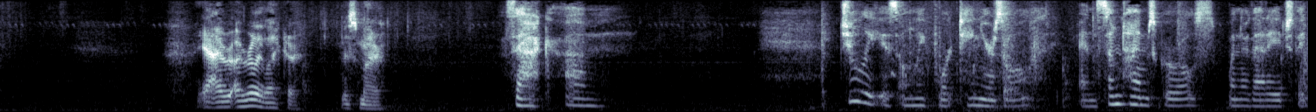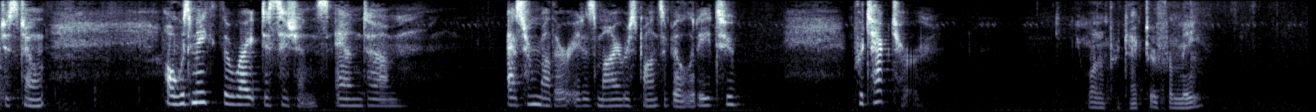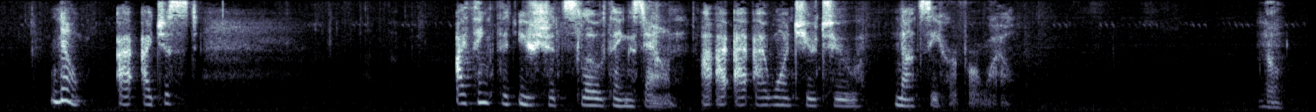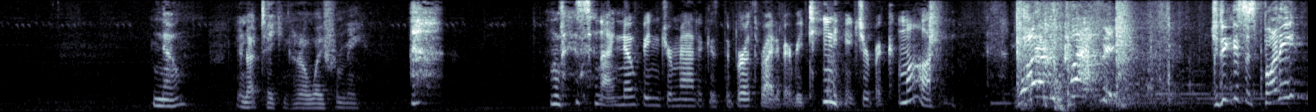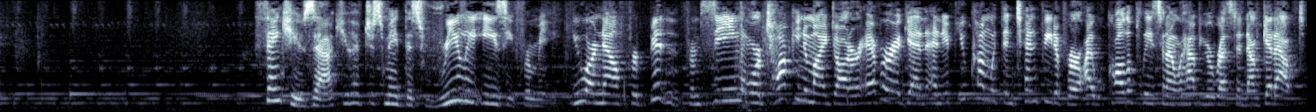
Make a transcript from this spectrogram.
Yeah, I, I really like her, Miss Meyer. Zach, um, Julie is only 14 years old, and sometimes girls, when they're that age, they just don't always make the right decisions. And um, as her mother, it is my responsibility to protect her. You want to protect her from me? No, I, I just. I think that you should slow things down. I, I, I want you to not see her for a while. No, No? you're not taking her away from me. Listen, I know being dramatic is the birthright of every teenager, but come on. Why are you laughing? Do you think this is funny? Thank you, Zach. You have just made this really easy for me. You are now forbidden from seeing or talking to my daughter ever again, and if you come within 10 feet of her, I will call the police and I will have you arrested. Now get out.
